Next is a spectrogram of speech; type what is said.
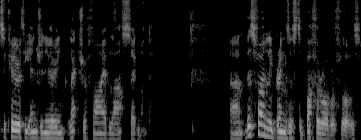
Security Engineering Lecture 5 last segment. Um, this finally brings us to buffer overflows.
